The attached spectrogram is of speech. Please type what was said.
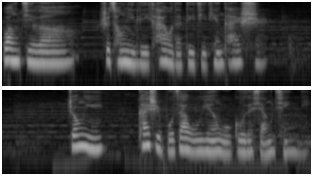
忘记了是从你离开我的第几天开始，终于开始不再无缘无故的想起你。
